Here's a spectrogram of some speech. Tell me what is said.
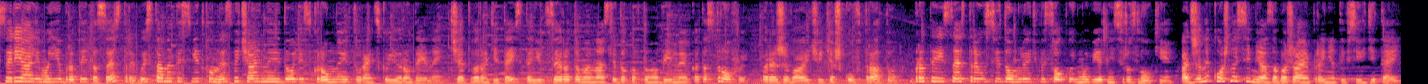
В серіалі Мої брати та сестри ви станете свідком незвичайної долі скромної турецької родини. Четверо дітей стають сиротами внаслідок автомобільної катастрофи. Переживаючи тяжку втрату, брати і сестри усвідомлюють високу ймовірність розлуки, адже не кожна сім'я забажає прийняти всіх дітей.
